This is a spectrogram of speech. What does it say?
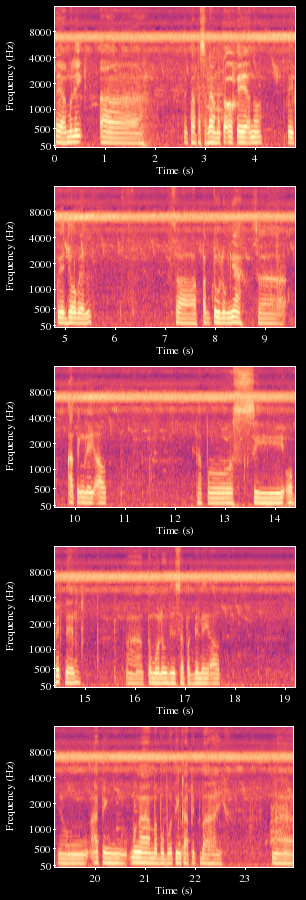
Kaya muli, ah nagpapasalamat ako kay, ano, kay Kuya Joel sa pagtulong niya sa ating layout. Tapos si Obet din, ah, tumulong din sa pagde-layout yung ating mga mabubuting kapitbahay na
